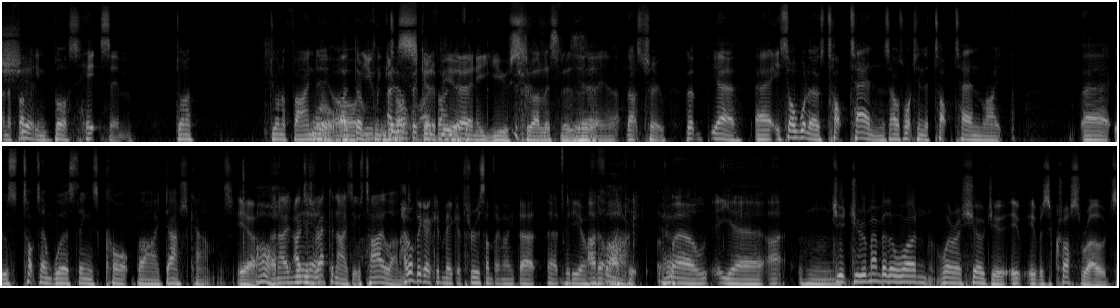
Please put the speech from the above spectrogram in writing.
and a shit. fucking bus hits him. Do you want to? Do you want to find it? Well, or I don't you think can I talk don't think while I it's going to be it? of any use to our listeners, is Yeah, it? yeah, that's true. But yeah, uh, it's on one of those top tens. I was watching the top ten, like uh, it was top ten worst things caught by dash cams, Yeah. Oh, and I, I just recognised it was Thailand. I don't think I could make it through something like that. That video. I don't Fuck. like it. Yeah. Well, yeah, I, hmm. Do, do you remember the one where I showed you? It, it was a crossroads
